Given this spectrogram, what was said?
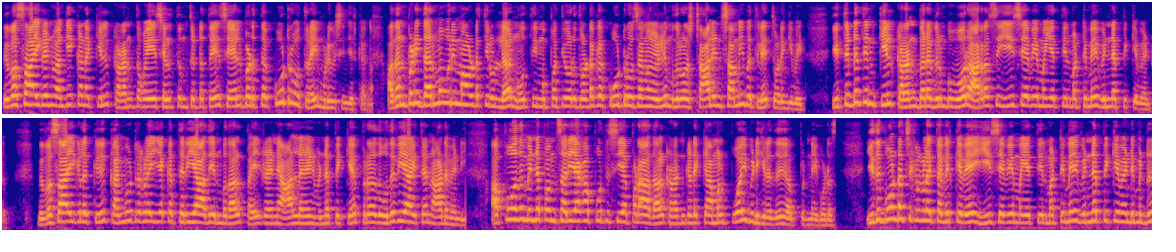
விவசாயிகளின் வங்கிக் கணக்கில் கடன் தொகையை செலுத்தும் திட்டத்தை செயல்படுத்த கூட்டுறவுத்துறை முடிவு செஞ்சிருக்காங்க. அதன்படி தருமபுரி மாவட்டத்தில் உள்ள நூத்தி முப்பத்தி ஒரு தொடக்க கூட்டுறவு சங்கங்களில் முதல்வர் ஸ்டாலின் சமீபத்திலே தொடங்கி வைத்தார். இத்திட்டத்தின் கீழ் கடன் பெற விரும்புவோர் அரசு இ சேவை மையத்தில் மட்டுமே விண்ணப்பிக்க வேண்டும். விவசாயிகளுக்கு கம்ப்யூட்டர்களை இயக்க தெரியாது என்பதால் பயிர்கடனை ஆன்லைனில் விண்ணப்பிக்க பிறகு உதவியாய்த்த நாட வேண்டி. அப்போதும் விண்ணப்பம் சரியாக பூர்த்தி செய்யப்படாதால் கடன் கிடைக்காமல் போய்விடுகிறது அப்படின்னு கூட. இது போன்ற சிக்கல்களை தவிர்க்கவே இ சேவை மையத்தில் மட்டுமே விண்ணப்பிக்க வேண்டும் என்று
